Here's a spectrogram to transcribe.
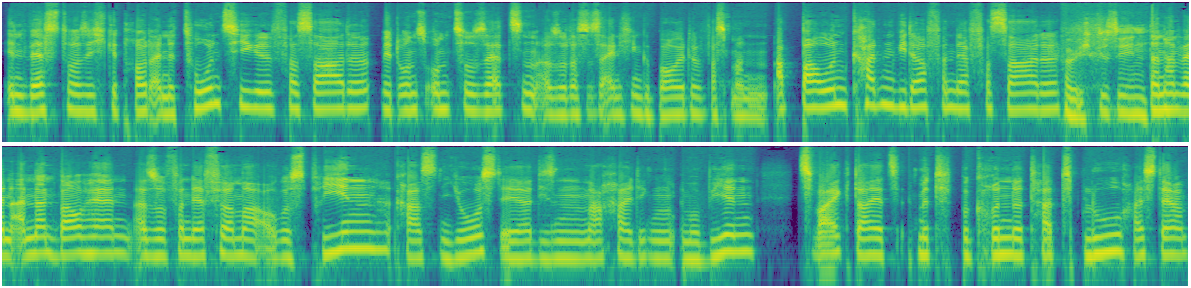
Investor sich getraut, eine Tonziegelfassade mit uns umzusetzen. Also das ist eigentlich ein Gebäude, was man abbauen kann wieder von der Fassade. Habe ich gesehen. Dann haben wir einen anderen Bauherrn, also von der Firma August Prien, Carsten Joost, der ja diesen nachhaltigen Immobilien Zweig da jetzt mit begründet hat, Blue heißt der,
